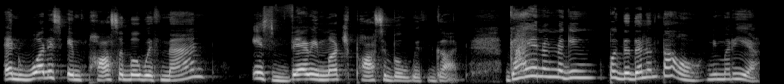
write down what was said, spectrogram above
and what is impossible with man is very much possible with God. Gaya ng naging pagdadalang tao ni Maria.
